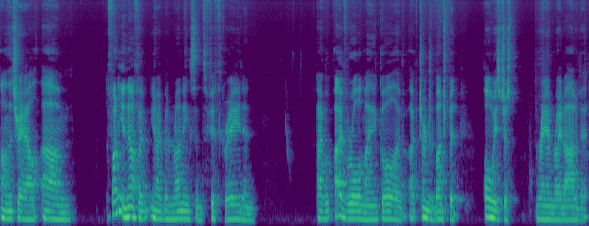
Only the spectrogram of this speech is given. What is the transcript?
on the trail. Um, funny enough, I you know I've been running since fifth grade, and I've I've rolled my ankle. I've I've turned it a bunch, but always just ran right out of it.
